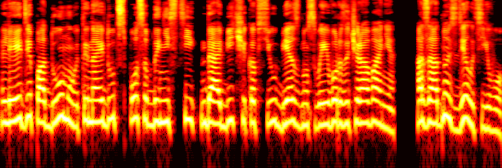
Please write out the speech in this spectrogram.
Леди подумают и найдут способ донести до обидчика всю бездну своего разочарования, а заодно сделать его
